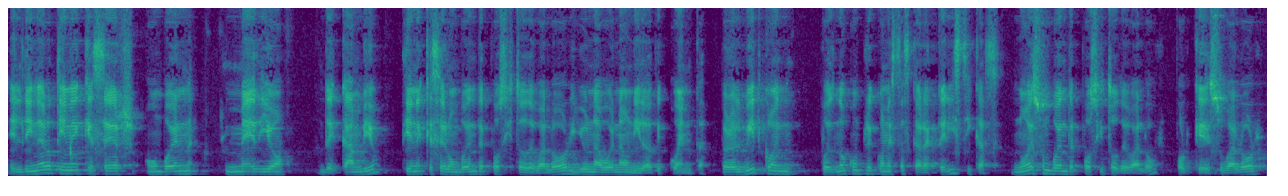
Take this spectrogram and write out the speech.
El dinero tiene que ser un buen medio de cambio, tiene que ser un buen depósito de valor y una buena unidad de cuenta. Pero el Bitcoin pues no cumple con estas características. No es un buen depósito de valor porque su valor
